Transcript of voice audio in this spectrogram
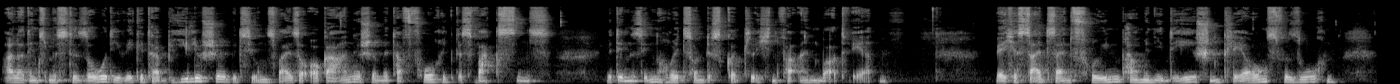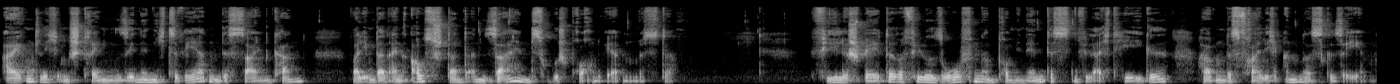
Allerdings müsste so die vegetabilische bzw. organische Metaphorik des Wachsens mit dem Sinnhorizont des Göttlichen vereinbart werden, welches seit seinen frühen parmenideischen Klärungsversuchen eigentlich im strengen Sinne nichts Werdendes sein kann, weil ihm dann ein Ausstand an Sein zugesprochen werden müsste. Viele spätere Philosophen, am prominentesten vielleicht Hegel, haben das freilich anders gesehen.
